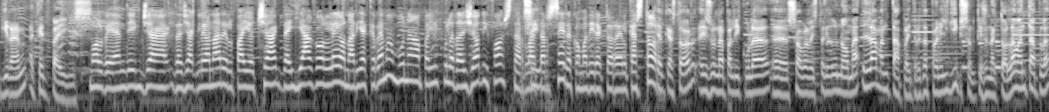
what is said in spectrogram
gran aquest país. Molt bé, em dic Jack, de Jack Leonard, el paio Chuck, de Iago Leonard, i acabem amb una pel·lícula de Jodie Foster, la Sí. tercera com a directora, El Castor. El Castor és una pel·lícula eh, sobre la història d'un home lamentable, interpretat per Mel Gibson, que és un actor lamentable,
